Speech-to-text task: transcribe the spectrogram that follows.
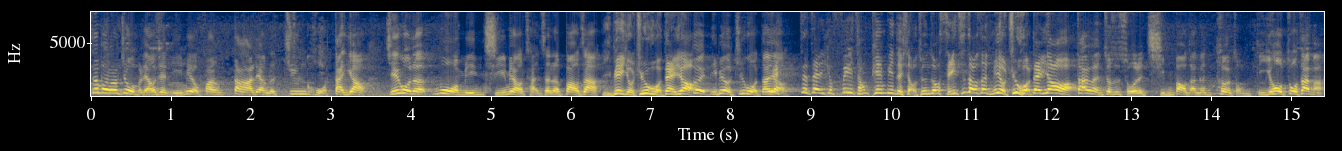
这个爆炸就我们了解里面有放大量的军火弹药，结果呢莫名其妙产生了爆炸。里面有军火弹药。对，里面有军火弹药。这在一个非常偏僻的小村庄，谁知道这里面有军火弹药啊？当然就是所谓的情报战跟特种敌后作战嘛，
